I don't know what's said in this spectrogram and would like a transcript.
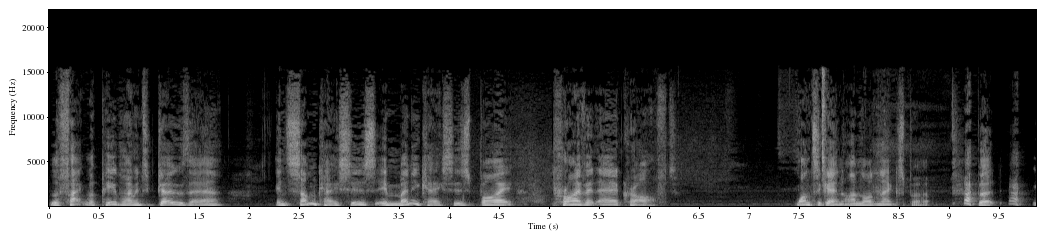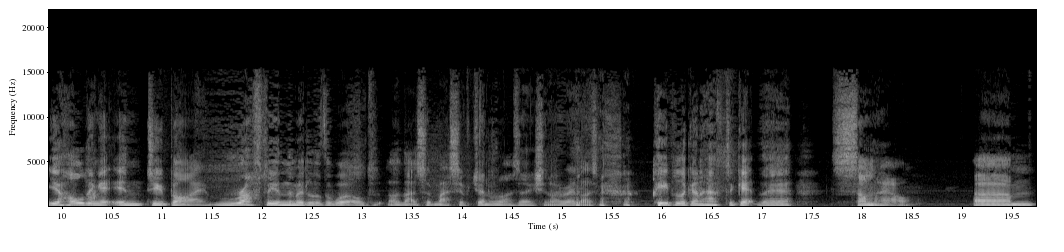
the fact that people are having to go there, in some cases, in many cases, by private aircraft. Once again, I'm not an expert, but you're holding it in Dubai, roughly in the middle of the world. And that's a massive generalization, I realize. People are going to have to get there somehow. Um,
